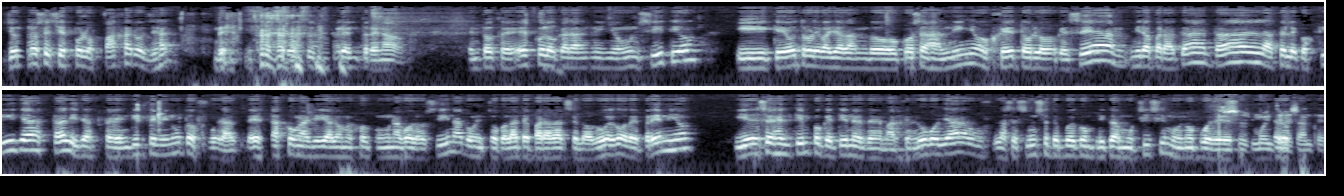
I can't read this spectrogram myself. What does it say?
yo no sé si es por los pájaros ya, entrenado. Entonces, es colocar al niño en un sitio y que otro le vaya dando cosas al niño, objetos, lo que sea, mira para acá, tal, hacerle cosquillas, tal, y ya está, en 15 minutos fuera. Estás con allí a lo mejor con una golosina, con el chocolate para dárselo luego de premio, y ese es el tiempo que tienes de margen. Luego ya la sesión se te puede complicar muchísimo, no puedes. Eso es muy interesante.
